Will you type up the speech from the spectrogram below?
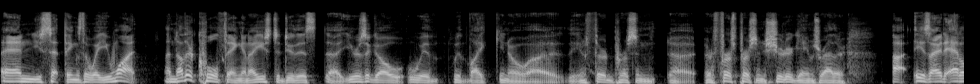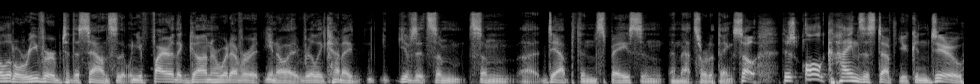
and you set things the way you want. Another cool thing, and I used to do this uh, years ago with, with like, you know, uh, you know third person uh, or first person shooter games rather, uh, is I'd add a little reverb to the sound so that when you fire the gun or whatever, it you know it really kind of gives it some some uh, depth and space and, and that sort of thing. So there's all kinds of stuff you can do,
